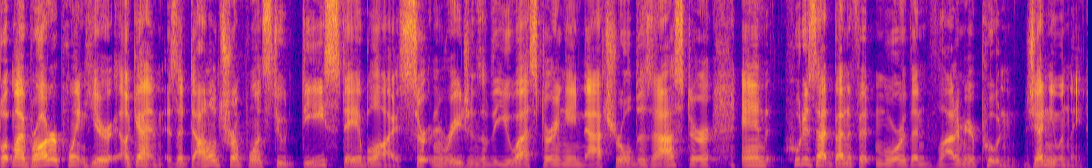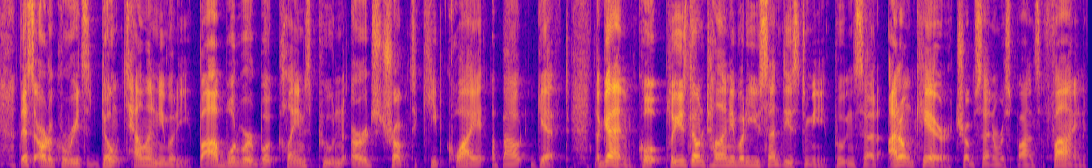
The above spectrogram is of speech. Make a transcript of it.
But my broader point here, again, is that Donald Trump wants to destabilize certain regions of the U.S. during a natural disaster. And who does that benefit more than Vladimir Putin? Genuinely. This article reads Don't tell anybody. Bob Woodward book claims Putin urged Trump to keep quiet about gift. Again, quote, please don't tell anybody you sent these to me, Putin said. I don't care, Trump said in response. Fine.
